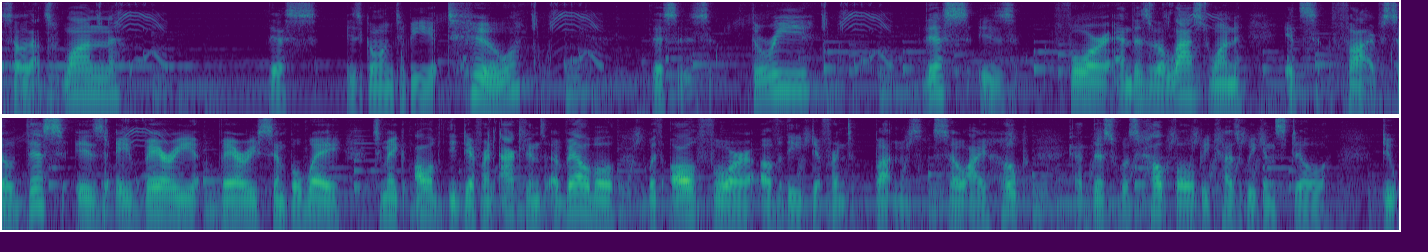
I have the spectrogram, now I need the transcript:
So that's one. This is going to be two. This is three. This is 4, and this is the last one, it's 5. So this is a very, very simple way to make all of the different actions available with all four of the different buttons. So I hope that this was helpful because we can still do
